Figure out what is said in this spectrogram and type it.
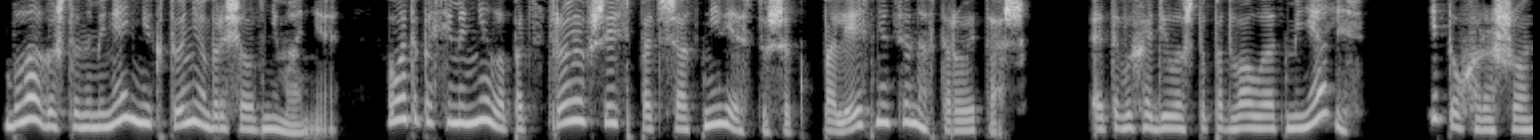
Благо, что на меня никто не обращал внимания. Вот и посеменила, подстроившись под шаг невестушек по лестнице на второй этаж. Это выходило, что подвалы отменялись? И то хорошо.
